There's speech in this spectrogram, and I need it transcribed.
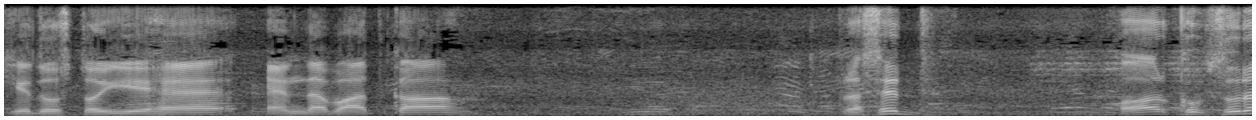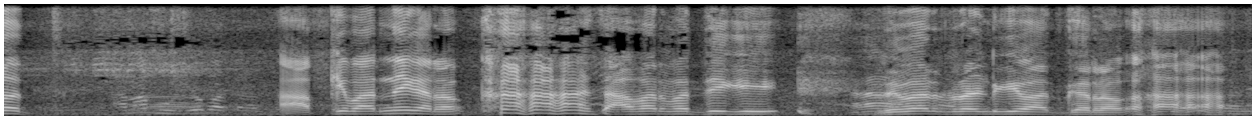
देखिए दोस्तों, ये है अहमदाबाद का प्रसिद्ध और खूबसूरत। आपकी बात नहीं कर रहा हूँ। साबरमती की रिवर फ्रंट की बात कर रहा हूँ।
